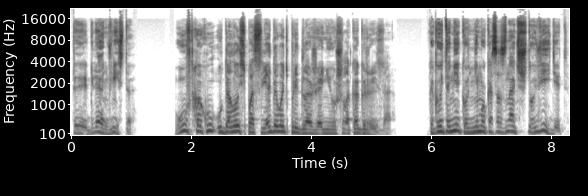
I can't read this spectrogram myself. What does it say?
«Ты глянь вниз-то». Уфтхаку удалось последовать предложению шлакогрыза. Какой-то миг он не мог осознать, что видит,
